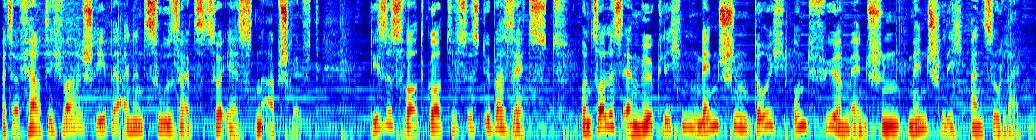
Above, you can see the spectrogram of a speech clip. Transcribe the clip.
Als er fertig war, schrieb er einen Zusatz zur ersten Abschrift. Dieses Wort Gottes ist übersetzt und soll es ermöglichen, Menschen durch und für Menschen menschlich anzuleiten.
